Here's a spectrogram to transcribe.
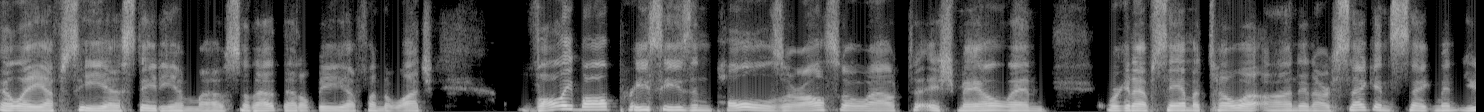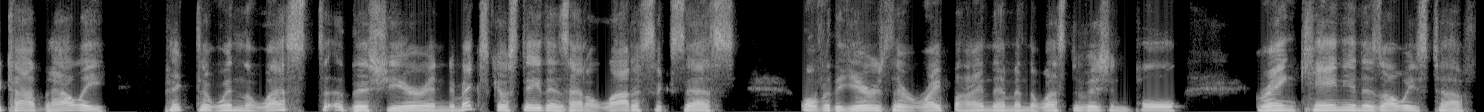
LAFC uh, stadium, uh, so that that'll be uh, fun to watch. Volleyball preseason polls are also out, Ishmael, and we're going to have Sam Atoa on in our second segment. Utah Valley picked to win the West this year, and New Mexico State has had a lot of success over the years. They're right behind them in the West Division poll. Grand Canyon is always tough.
